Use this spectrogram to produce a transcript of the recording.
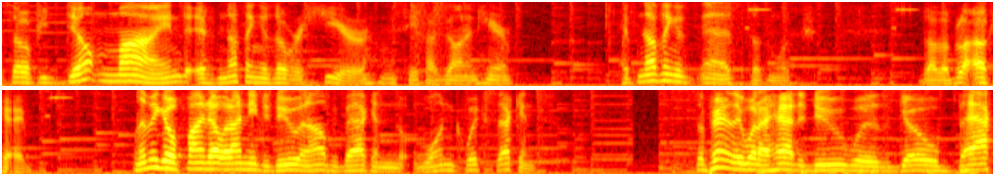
So if you don't mind, if nothing is over here, let me see if I've gone in here. If nothing is, yeah, this doesn't look, blah, blah, blah, okay. Let me go find out what I need to do, and I'll be back in one quick second. So apparently what I had to do was go back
